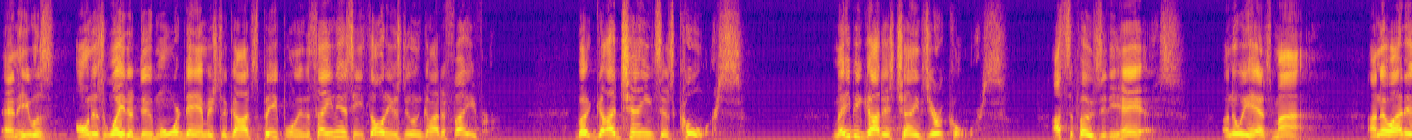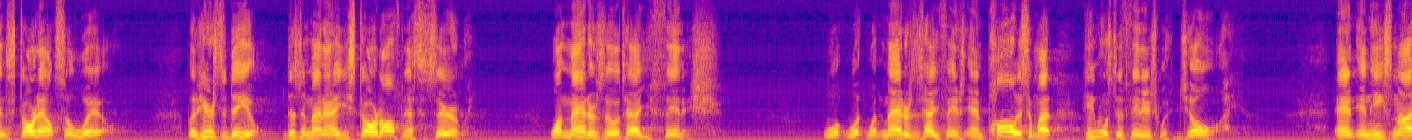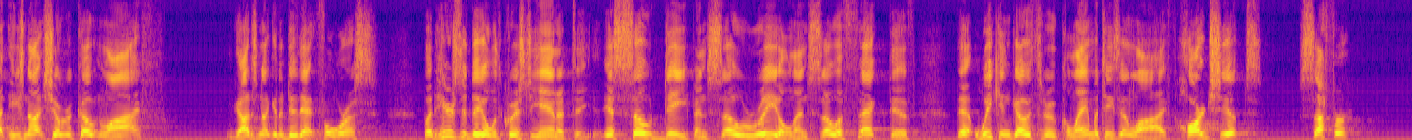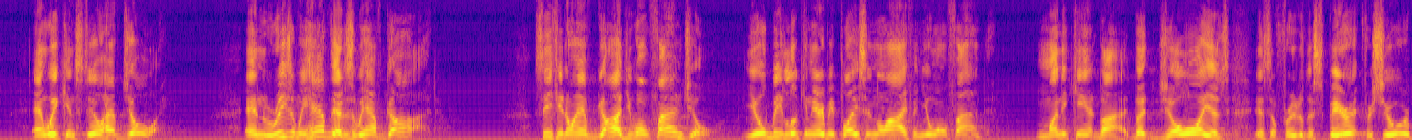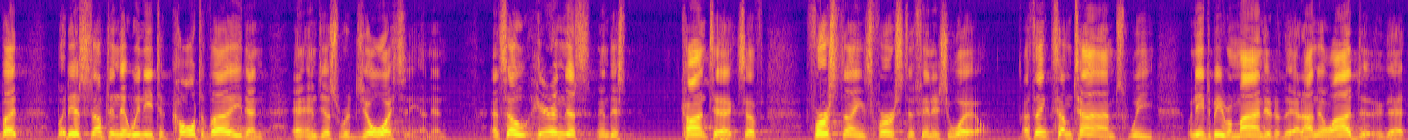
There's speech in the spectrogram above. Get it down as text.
And he was on his way to do more damage to God's people. And the thing is, he thought he was doing God a favor. But God changed his course. Maybe God has changed your course. I suppose that he has. I know he has mine. I know I didn't start out so well. But here's the deal it doesn't matter how you start off necessarily. What matters, though, is how you finish. What, what, what matters is how you finish. And Paul is talking about he wants to finish with joy. And, and he's, not, he's not sugarcoating life. God is not going to do that for us. But here's the deal with Christianity it's so deep and so real and so effective that we can go through calamities in life, hardships, suffer, and we can still have joy. And the reason we have that is we have God. See, if you don't have God, you won't find joy. You'll be looking every place in life and you won't find it. Money can't buy it. But joy is, is a fruit of the Spirit for sure, but, but it's something that we need to cultivate and, and just rejoice in. And, and so, here in this, in this context of first things first to finish well, I think sometimes we, we need to be reminded of that. I know I do, that,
